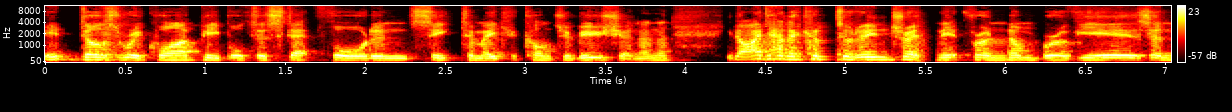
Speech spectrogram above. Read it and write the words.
it does require people to step forward and seek to make a contribution. And you know, I'd had a sort of interest in it for a number of years, and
